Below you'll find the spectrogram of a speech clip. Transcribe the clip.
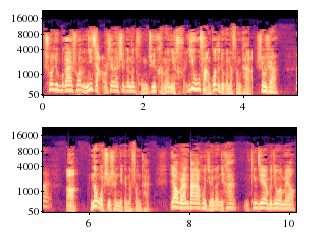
说句不该说的，你假如现在是跟他同居，可能你义无反顾的就跟他分开了，是不是？对。啊。那我支持你跟他分开，要不然大家会觉得，你看你听经验不经过没有？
